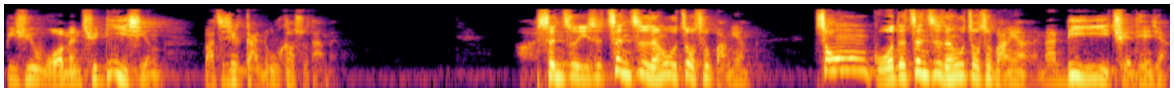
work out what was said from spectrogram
必须我们去例行，把这些感悟告诉他们。啊，甚至于是政治人物做出榜样，中国的政治人物做出榜样，那利益全天下。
